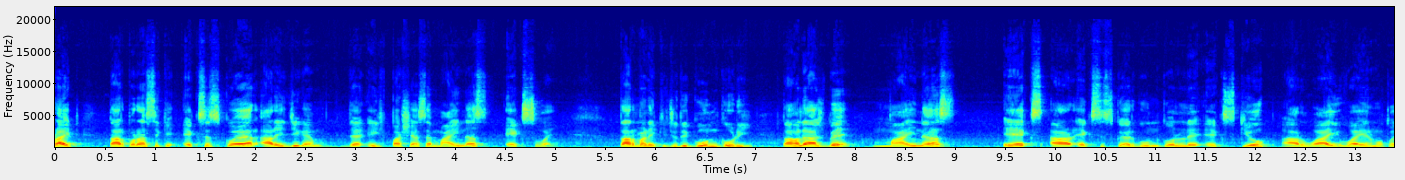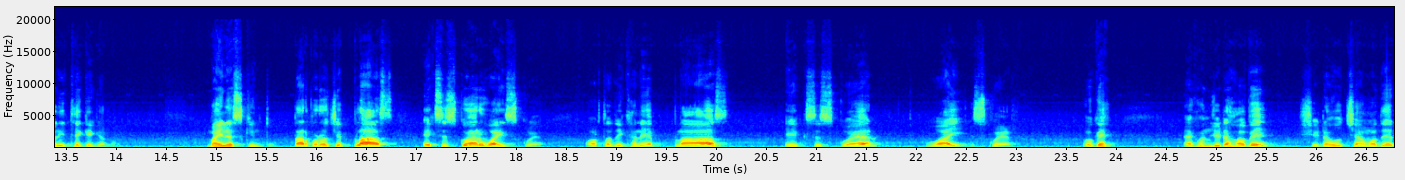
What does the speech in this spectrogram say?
right তারপর আছে কি এক্স স্কোয়ার আর এই জায়গায় এই পাশে আছে মাইনাস এক্স ওয়াই, তার মানে কি যদি গুণ করি তাহলে আসবে মাইনাস এক্স আর এক্স স্কোয়ার গুণ করলে এক্স কিউব আর ওয়াই ওয়াইয়ের মতনই থেকে গেল, মাইনাস কিন্তু। তারপর হচ্ছে plus x square, y square, অর্থাৎ এখানে plus x square, y square okay এখন যেটা হবে সেটা হচ্ছে আমাদের,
